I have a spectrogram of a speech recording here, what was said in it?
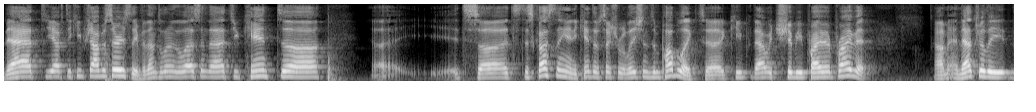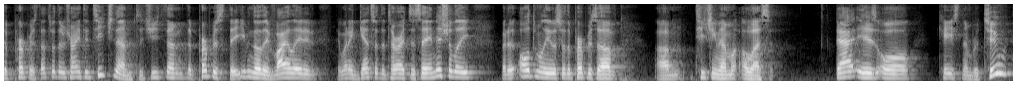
that you have to keep Shabbos seriously, for them to learn the lesson that you can't. Uh, uh, it's uh, it's disgusting, and you can't have sexual relations in public. To keep that which should be private private, um, and that's really the purpose. That's what they're trying to teach them. To teach them the purpose. They even though they violated, they went against what the Torah had to say initially but ultimately it was for the purpose of um, teaching them a lesson. That is all case number two.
